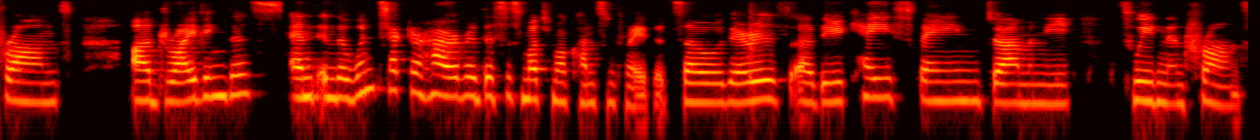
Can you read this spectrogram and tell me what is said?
France are driving this. And in the wind sector, however, this is much more concentrated. So there is uh, the UK, Spain, Germany, Sweden, and France.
